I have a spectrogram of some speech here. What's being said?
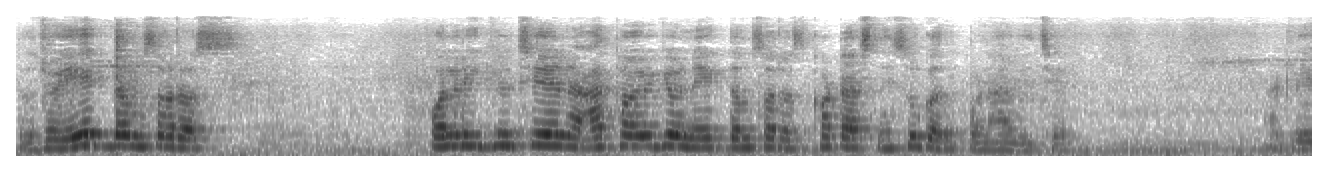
તો જો એકદમ સરસ પલળી ગયું છે અને હાથો આવી ગયો ને એકદમ સરસ ખટાશની સુગંધ પણ આવે છે. એટલે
